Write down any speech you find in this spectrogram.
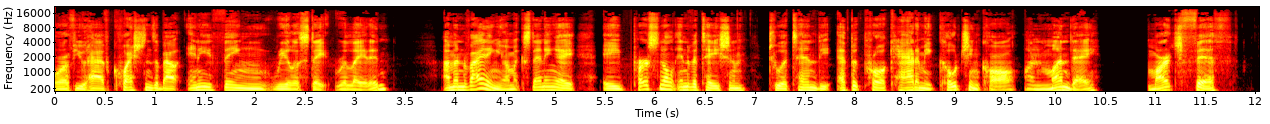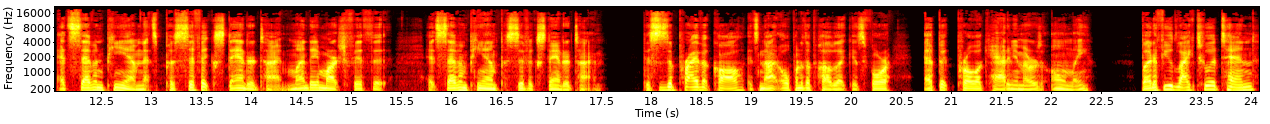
or if you have questions about anything real estate related, I'm inviting you, I'm extending a, a personal invitation to attend the Epic Pro Academy coaching call on Monday, March 5th at 7 p.m. That's Pacific Standard Time. Monday, March 5th at, at 7 p.m. Pacific Standard Time. This is a private call. It's not open to the public. It's for Epic Pro Academy members only. But if you'd like to attend,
